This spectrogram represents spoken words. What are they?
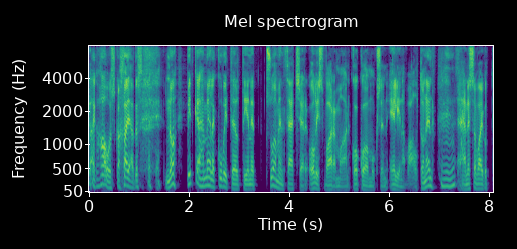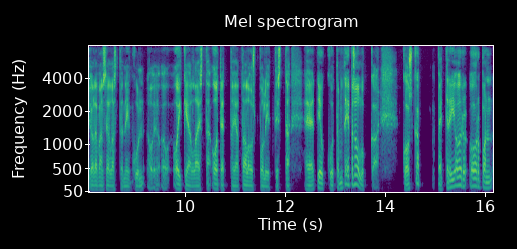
aika hauska ajatus. No, pitkäänhän meille kuviteltiin, että Suomen Thatcher olisi varmaan kokoomuksen Elina Valtonen. Mm-hmm. Hänessä vaikutti olevan sellaista niin kuin oikeanlaista otetta ja talouspoliittista tiukkuutta, mutta eipäs ollutkaan koska Petteri Orpon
